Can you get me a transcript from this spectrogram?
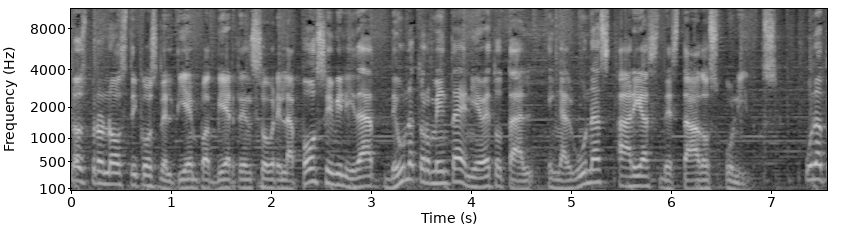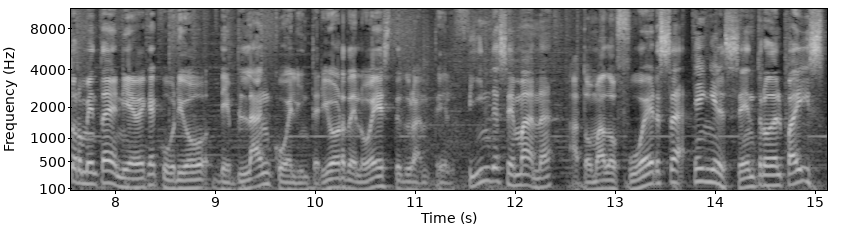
Los pronósticos del tiempo advierten sobre la posibilidad de una tormenta de nieve total en algunas áreas de Estados Unidos una tormenta de nieve que cubrió de blanco el interior del oeste durante el fin de semana ha tomado fuerza en el centro del país.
